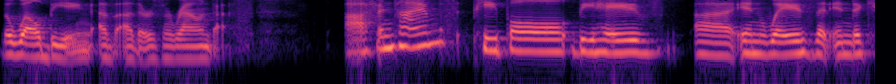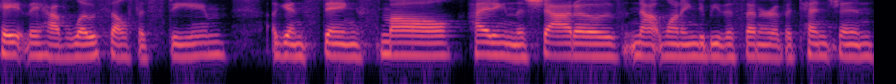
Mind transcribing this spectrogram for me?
the well being of others around us. Oftentimes, people behave uh, in ways that indicate they have low self esteem. Again, staying small, hiding in the shadows, not wanting to be the center of attention,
